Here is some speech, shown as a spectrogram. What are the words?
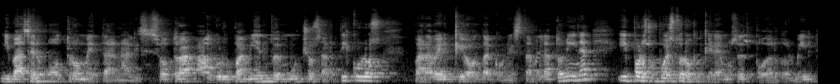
y va a ser otro metaanálisis, otro agrupamiento de muchos artículos para ver qué onda con esta melatonina y por supuesto lo que queremos es poder dormir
